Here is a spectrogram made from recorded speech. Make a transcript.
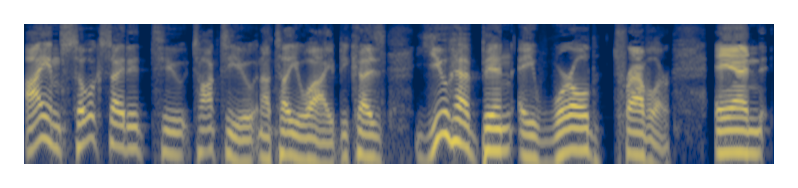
I am so excited to talk to you, and I'll tell you why. Because you have been a world traveler, and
